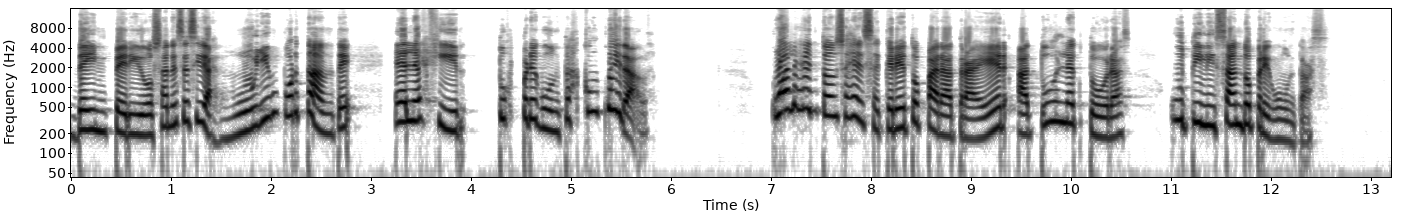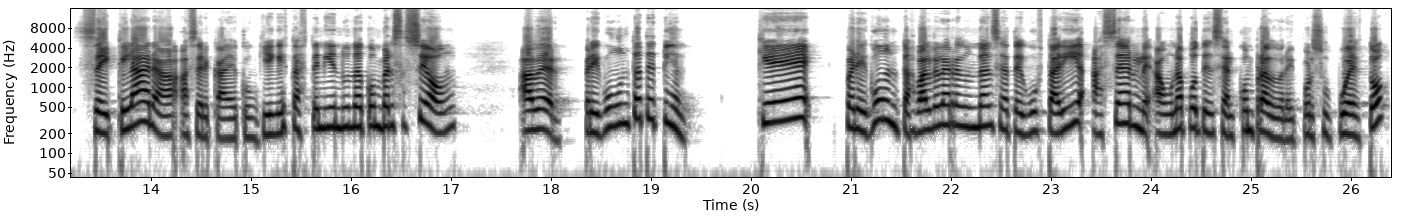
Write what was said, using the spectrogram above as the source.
de imperiosa necesidad, muy importante elegir tus preguntas con cuidado. ¿Cuál es entonces el secreto para atraer a tus lectoras utilizando preguntas? Sé clara acerca de con quién estás teniendo una conversación. A ver, pregúntate tú, ¿qué preguntas, valga la redundancia, te gustaría hacerle a una potencial compradora? Y por supuesto,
